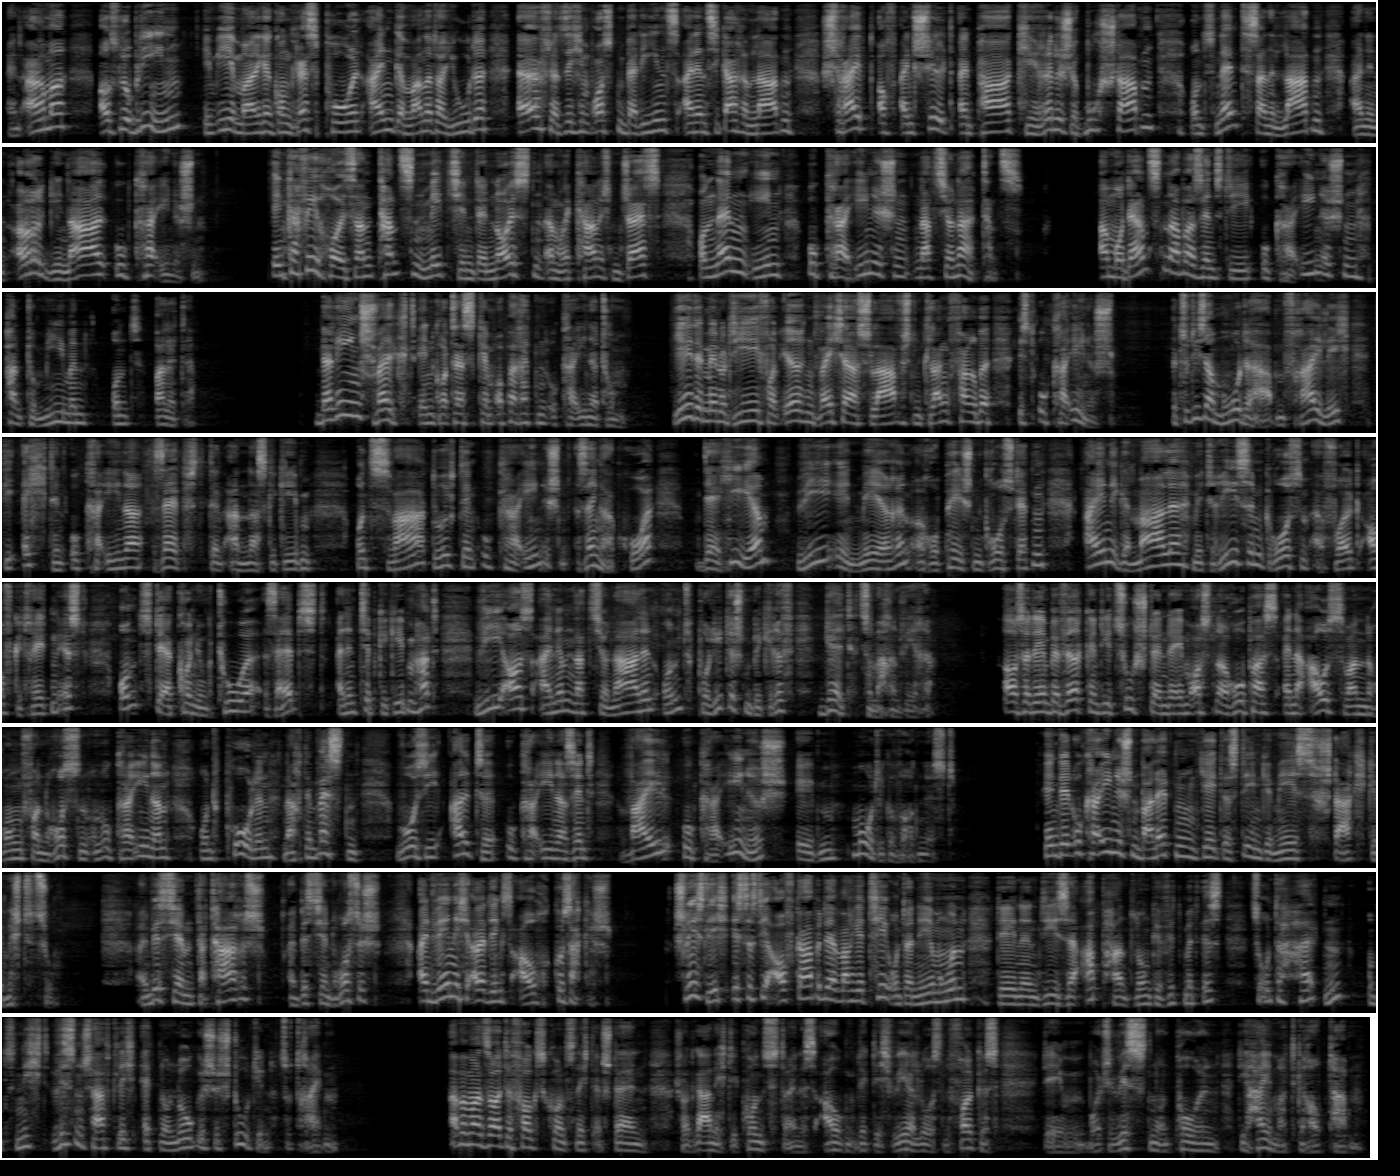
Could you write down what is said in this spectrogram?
Ein armer, aus Lublin, im ehemaligen Kongress Polen eingewanderter Jude, eröffnet sich im Osten Berlins einen Zigarrenladen, schreibt auf ein Schild ein paar kyrillische Buchstaben und nennt seinen Laden einen original ukrainischen. In Kaffeehäusern tanzen Mädchen den neuesten amerikanischen Jazz und nennen ihn ukrainischen Nationaltanz. Am modernsten aber sind die ukrainischen Pantomimen und Ballette. Berlin schwelgt in groteskem Operetten-Ukrainertum. Jede Melodie von irgendwelcher slawischen Klangfarbe ist ukrainisch. Zu dieser Mode haben freilich die echten Ukrainer selbst den Anlass gegeben, und zwar durch den ukrainischen Sängerchor, der hier, wie in mehreren europäischen Großstädten, einige Male mit riesengroßem Erfolg aufgetreten ist und der Konjunktur selbst einen Tipp gegeben hat, wie aus einem nationalen und politischen Begriff Geld zu machen wäre. Außerdem bewirken die Zustände im Osten Europas eine Auswanderung von Russen und Ukrainern und Polen nach dem Westen, wo sie alte Ukrainer sind, weil ukrainisch eben Mode geworden ist. In den ukrainischen Balletten geht es demgemäß stark gemischt zu. Ein bisschen tatarisch, ein bisschen russisch, ein wenig allerdings auch kosakisch. Schließlich ist es die Aufgabe der Varieté-Unternehmungen, denen diese Abhandlung gewidmet ist, zu unterhalten und nicht wissenschaftlich-ethnologische Studien zu treiben. Aber man sollte Volkskunst nicht entstellen, schon gar nicht die Kunst eines augenblicklich wehrlosen Volkes, dem Bolschewisten und Polen die Heimat geraubt haben.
